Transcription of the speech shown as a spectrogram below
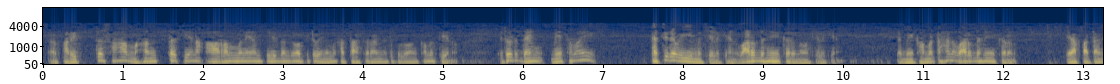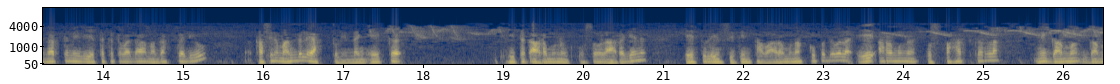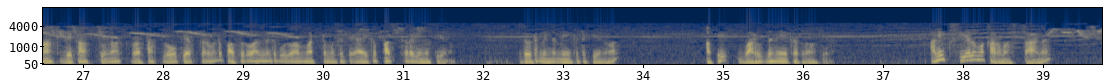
පරිත්ත සහ මහන්ත කියන ආරම්මණයන් පිළිබඳව අපිට වෙනම කතා කරන්නට පුළුවන්කම තියෙනවා. එතකොට දැන් මේ තමයි පැතිරවීම කියලා කියන්නේ වර්ධනය කරනවා කියලා කියන්නේ. දැන් මේ කමඨහන වර්ධනය කරනවා. එයා පටන් ගත්ත මේ වියතකට වඩා මදක් වැඩි වූ කසින මණ්ඩලයක් තුලින්. දැන් ඒක හිතට අරමුණ ඔසවලා අරගෙන ඒ තුලින් සිතින් තව අරමුණක් උපදවලා ඒ අරමුණ උස්පහත් කරලා මේ ගම ගමක් දෙකක් තුනක් රසක් ලෝකයක් කරනකොට පතුරවන්නට පුළුවන් මට්ටමකට ඒකපත් කරගෙන තියෙනවා. එතකොට මෙන්න මේකට කියනවා අපි වර්ධනය කරනවා කියලා. අනික් සියලුම කර්මස්ථාන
